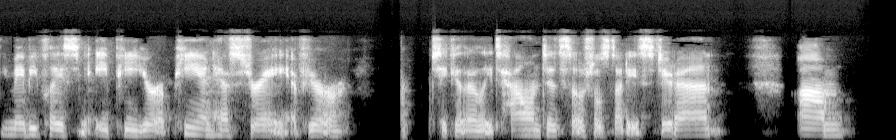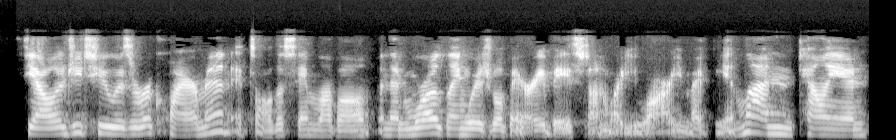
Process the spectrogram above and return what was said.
you may be placed in AP European history if you're a particularly talented social studies student. Um, Theology 2 is a requirement. It's all the same level. And then world language will vary based on where you are. You might be in Latin, Italian,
